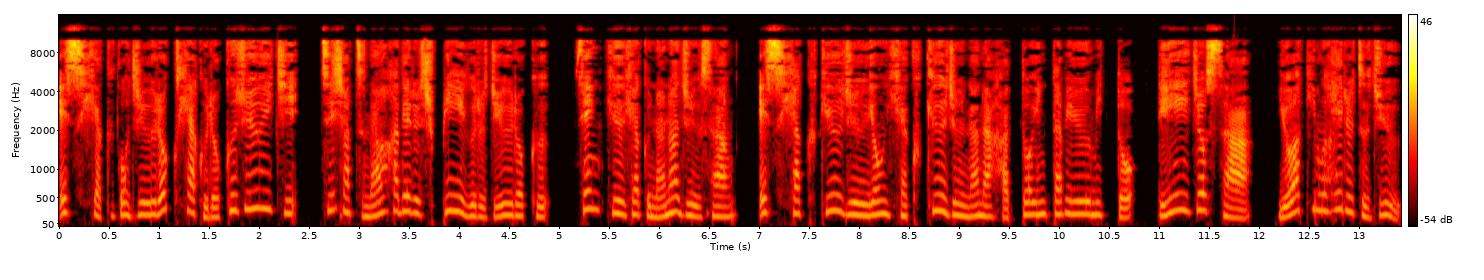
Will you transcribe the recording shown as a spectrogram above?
S156-161、ツシャツナーハデルシュピーグル16、1973、S194-197 ハットインタビューミット、リー・ジョッサー、ヨアキム・ヘルツ10、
